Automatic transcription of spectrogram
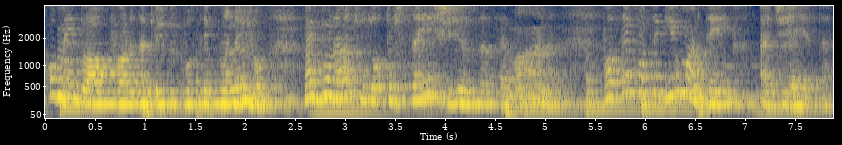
comendo algo fora daquilo que você planejou. Mas durante os outros seis dias da semana, você conseguiu manter a dieta.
